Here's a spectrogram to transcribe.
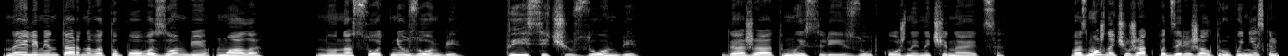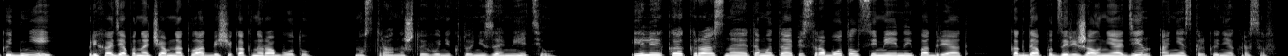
на элементарного тупого зомби мало, но на сотню зомби Тысячу зомби. Даже от мыслей зуд кожный начинается. Возможно, чужак подзаряжал трупы несколько дней, приходя по ночам на кладбище как на работу, но странно, что его никто не заметил. Или как раз на этом этапе сработал семейный подряд, когда подзаряжал не один, а несколько некросов.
